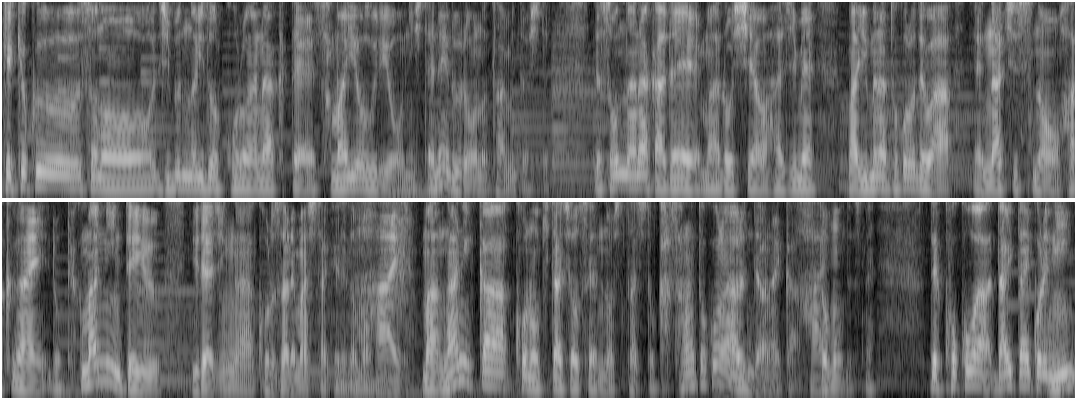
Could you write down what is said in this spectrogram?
結局その自分の居所がなくてさまようようにしてね流浪の民として。でそんな中で、まあ、ロシアをはじめ、まあ、有名なところではえナチスの迫害600万人っていうユダヤ人が殺されましたけれども、はい。まあ、何かこの北朝鮮の人たちと重なるところがあるんではないかはいと思うんですね。でここは大体これ 2,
